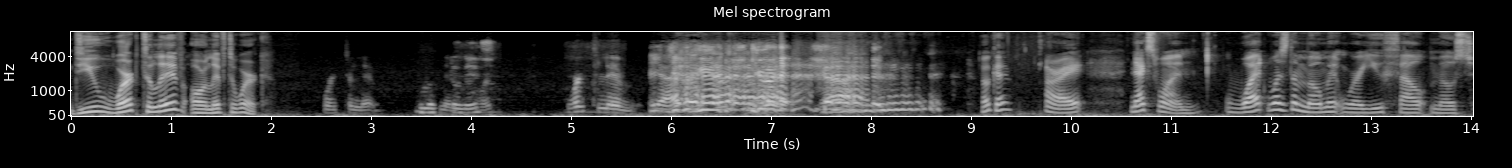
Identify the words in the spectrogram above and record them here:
Do you work to live or live to work? work to live. Work to live. Work, work to live. Yeah. Yeah. Okay. All right. Next one. What was the moment where you felt most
